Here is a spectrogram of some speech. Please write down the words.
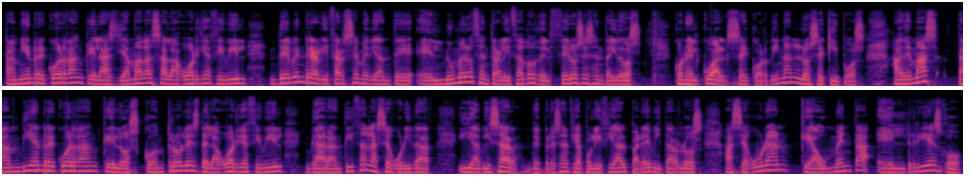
También recuerdan que las llamadas a la Guardia Civil deben realizarse mediante el número centralizado del 062, con el cual se coordinan los equipos. Además, también recuerdan que los controles de la Guardia Civil garantizan la seguridad y avisar de presencia policial para evitarlos aseguran que aumenta el riesgo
